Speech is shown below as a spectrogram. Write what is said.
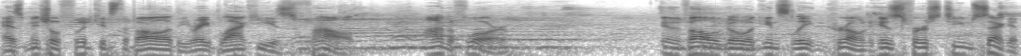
As Mitchell Foot gets the ball at the right block, he is fouled on the floor. And the foul will go against Leighton Crone, his first team second.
